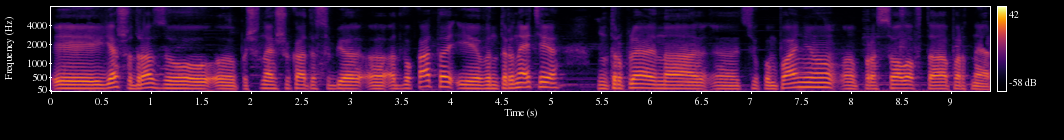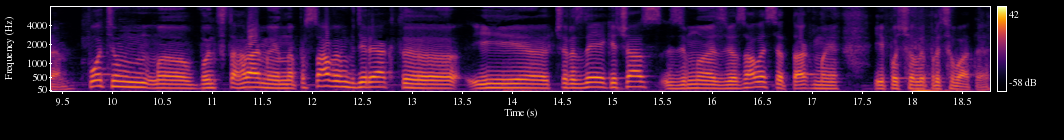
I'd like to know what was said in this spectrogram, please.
І я ж одразу е, починаю шукати собі е, адвоката і в інтернеті натрапляю на е, цю компанію Просолов та партнери. Потім в інстаграмі написав їм в Директ, і через деякий час зі мною зв'язалися. Так ми і почали працювати.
